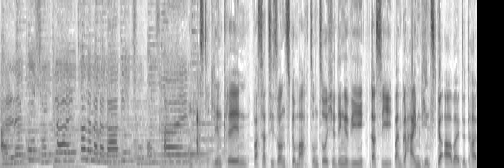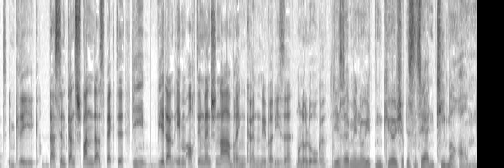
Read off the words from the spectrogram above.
Alle groß und klein, tralalala, die zu uns ein. Und Astrid Lindgren, was hat sie sonst gemacht? Und solche Dinge wie, dass sie beim Geheimdienst gearbeitet hat im Krieg. Das sind ganz spannende Aspekte, die wir dann eben auch den Menschen nahebringen können über diese Monologe. Diese Mennonitenkirche ist ein sehr intimer Raum.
